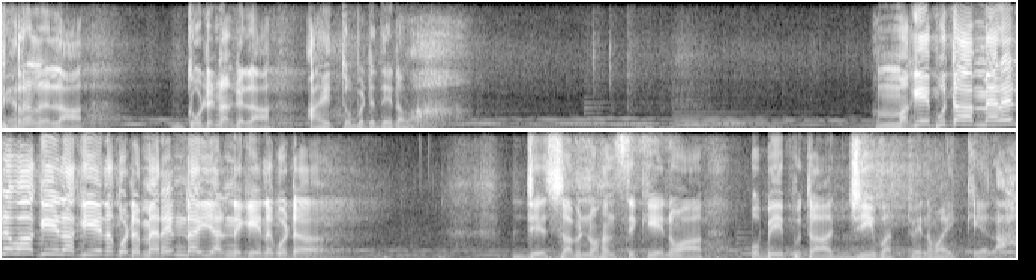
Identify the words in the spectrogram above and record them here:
පෙරලලා ගොඩනගලා අහිත් ඔබට දෙනවා. මගේ පුතා මැරෙනවා කියලා කියනකොට මැරෙන්ඩයි යන්න කියනකොට ජේස්වාමන් වහන්සේ කියනවා ඔබේ පුතා ජීවත් වෙනවයි කියලා.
